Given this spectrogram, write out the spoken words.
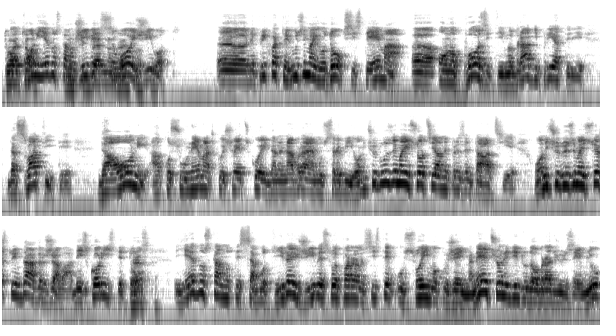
To je to. Oni jednostavno žive da je svoj život. E, ne prihvataju, uzimaju od ovog sistema e, ono pozitivno, dragi prijatelji, da shvatite da oni, ako su u Nemačkoj, Švedskoj, da ne nabrajam u Srbiji, oni će da uzimaju socijalne prezentacije, oni će da uzimaju sve što im da država, da iskoriste to. Jeste. Jednostavno te sabotiraju, žive svoj paralelni sistem u svojim okruženjima. Neće oni da idu da obrađuju zemlju,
